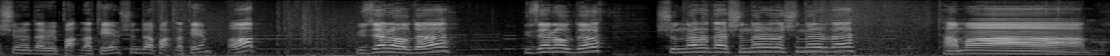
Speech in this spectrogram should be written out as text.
Şunu da bir patlatayım. Şunu da patlatayım. Hop. Güzel oldu. Güzel oldu. Şunları da şunları da şunları da. Tamam.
